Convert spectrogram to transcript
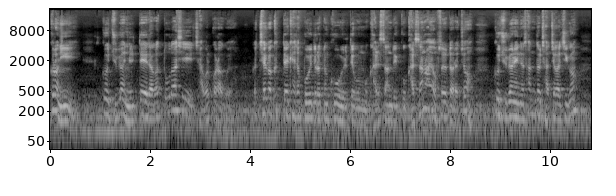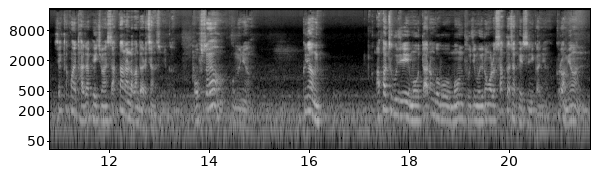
그러니 그 주변 일대에다가 또 다시 잡을 거라고요. 그러니까 제가 그때 계속 보여드렸던 그 일대 보면 뭐 갈산도 있고 갈산은 아예 없어졌다 그랬죠? 그 주변에 있는 산들 자체가 지금 섹터권에 다 잡혀 있지만 싹 다 날아간다 그랬지 않습니까? 없어요. 보면요. 그냥 아파트 부지 뭐 다른 거뭐먼 부지 뭐 이런 걸로 싹 다 잡혀 있으니까요. 그러면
